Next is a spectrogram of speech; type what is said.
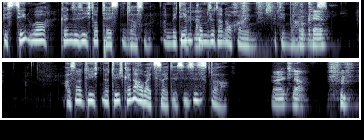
bis 10 Uhr können sie sich dort testen lassen. Und mit dem mhm. kommen sie dann auch rein, mit dem Nachweis. Okay. Was natürlich, natürlich keine Arbeitszeit ist, ist, ist klar. Na klar.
